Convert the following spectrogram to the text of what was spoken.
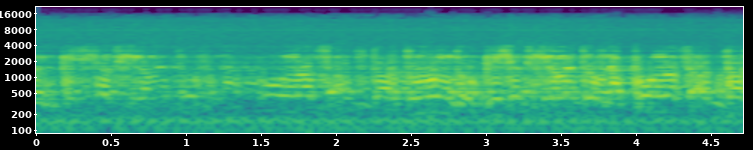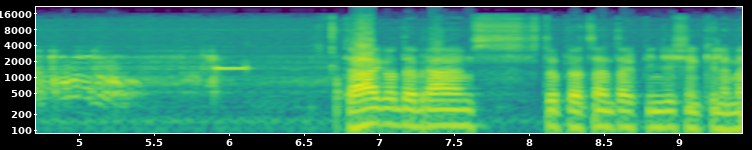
e, 50 km na północ od Dortmundu. 50 km na północ od Dortmundu. Tak, odebrałem w 100% 50 km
